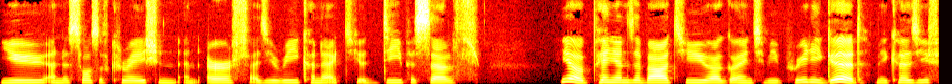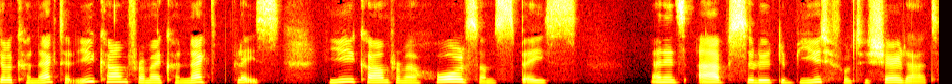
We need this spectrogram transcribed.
you and the source of creation and earth, as you reconnect your deeper self, your opinions about you are going to be pretty good because you feel connected. You come from a connected place, you come from a wholesome space, and it's absolutely beautiful to share that.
